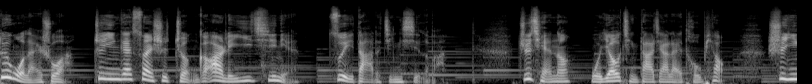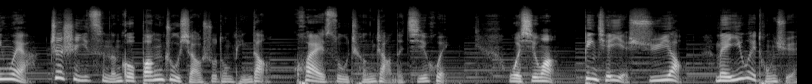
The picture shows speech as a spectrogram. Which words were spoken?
对我来说啊，这应该算是整个二零一七年最大的惊喜了吧。之前呢，我邀请大家来投票，是因为啊，这是一次能够帮助小书童频道快速成长的机会。我希望。并且也需要每一位同学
